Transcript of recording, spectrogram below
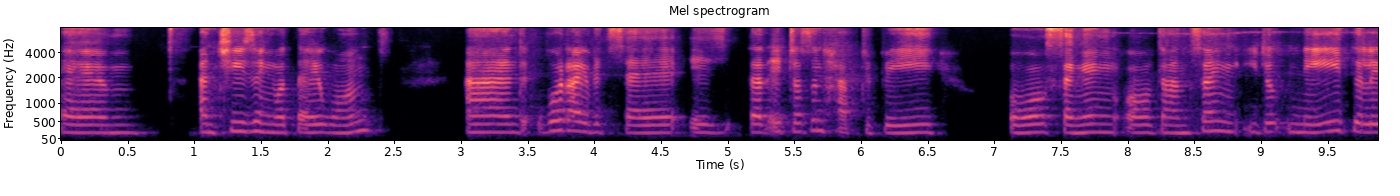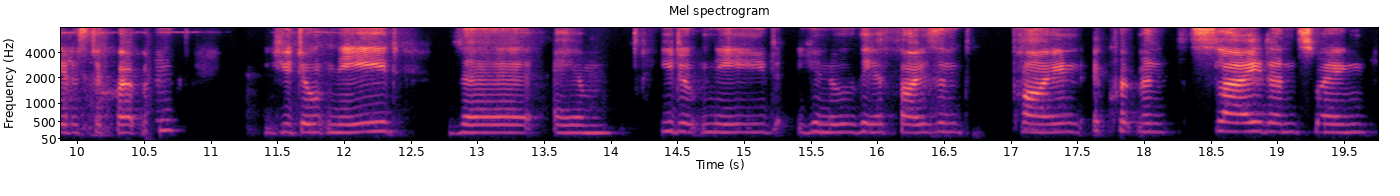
um, and choosing what they want and what I would say is that it doesn't have to be all singing, all dancing. You don't need the latest equipment. You don't need the um you don't need, you know, the thousand pound equipment slide and swing.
